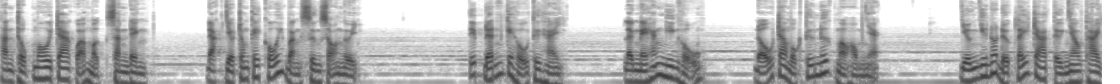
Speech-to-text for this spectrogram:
Thành thục môi ra quả mật xanh đen, Đặt vào trong cái cối bằng xương sọ người. Tiếp đến cái hũ thứ hai. Lần này hắn nghiêng hũ, Đổ ra một thứ nước màu hồng nhạt. Dường như nó được lấy ra từ nhau thai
